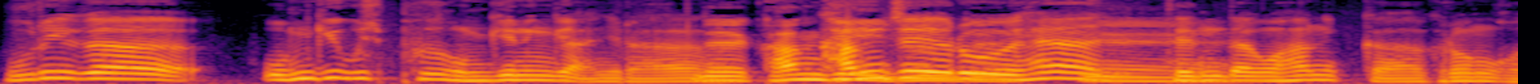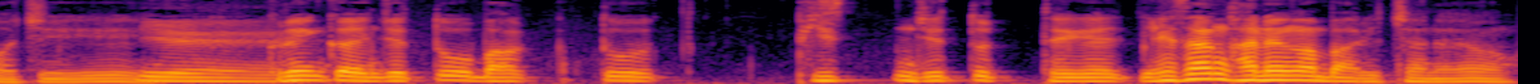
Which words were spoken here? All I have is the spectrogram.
우리가 옮기고 싶어서 옮기는 게 아니라, 네, 강제 로 해야 네. 된다고 하니까 그런 거지. 예. 그러니까 이제 또 막, 또, 비, 이제 또 되게 예상 가능한 말 있잖아요.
